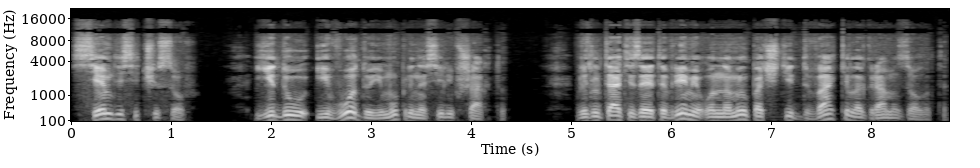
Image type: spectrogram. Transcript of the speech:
70 часов. Еду и воду ему приносили в шахту. В результате за это время он намыл почти 2 килограмма золота.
